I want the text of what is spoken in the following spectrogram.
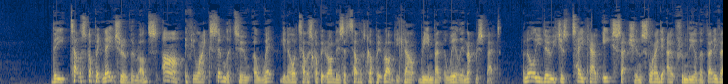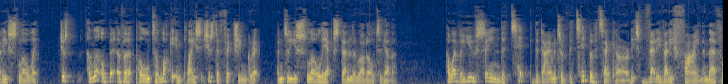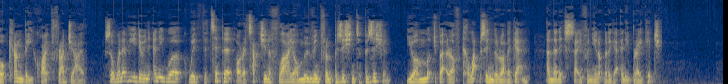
The telescopic nature of the rods are, if you like, similar to a whip. You know, a telescopic rod is a telescopic rod. You can't reinvent the wheel in that respect. And all you do is just take out each section, slide it out from the other very, very slowly. Just a little bit of a pull to lock it in place. It's just a friction grip until you slowly extend the rod altogether. However, you've seen the tip, the diameter of the tip of a Tenkara rod. It's very, very fine and therefore can be quite fragile. So whenever you're doing any work with the tippet or attaching a fly or moving from position to position, you are much better off collapsing the rod again and then it's safe and you're not going to get any breakage.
